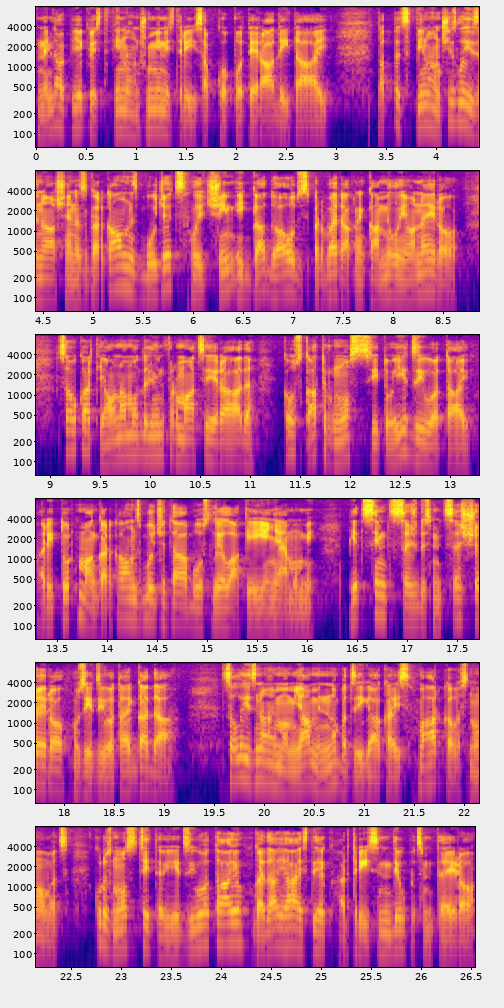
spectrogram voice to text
neļauj piekrist Finanšu ministrijas apkopotie rādītāji. Pat pēc finanšu izlīdzināšanas Garkalnes budžets līdz šim ik gadu audzis par vairāk nekā miljonu eiro. Savukārt jaunā modeļa informācija rāda, ka uz katru nosacīto iedzīvotāju arī turpmāk Garkalnes budžetā būs lielākie ieņēmumi - 566 eiro uz iedzīvotāju gadā. Salīdzinājumam jāmin nabadzīgākais Vārkavas novads, kur uz nosacīto iedzīvotāju gadā jāiztiek ar 312 eiro.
